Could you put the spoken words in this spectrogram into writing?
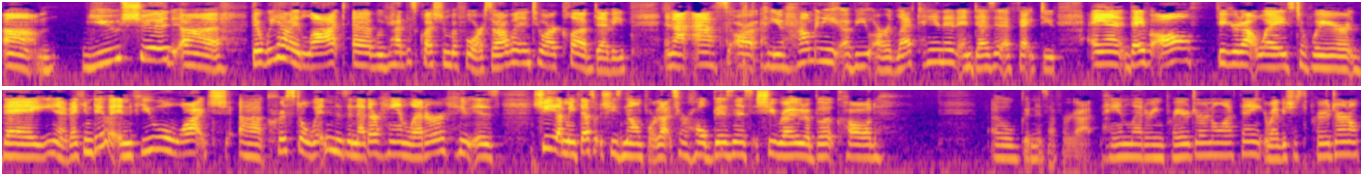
Um, you should uh there we have a lot of we've had this question before so i went into our club debbie and i asked are you know how many of you are left-handed and does it affect you? And they've all figured out ways to where they you know they can do it. And if you will watch uh, crystal witten is another hand letterer who is she i mean that's what she's known for. That's her whole business. She wrote a book called oh goodness, I forgot, hand lettering prayer journal, I think, or maybe it's just the prayer journal.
